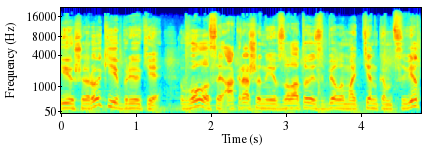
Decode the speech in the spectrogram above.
и широкие брюки. Волосы, окрашенные в золотой с белым оттенком цвет,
